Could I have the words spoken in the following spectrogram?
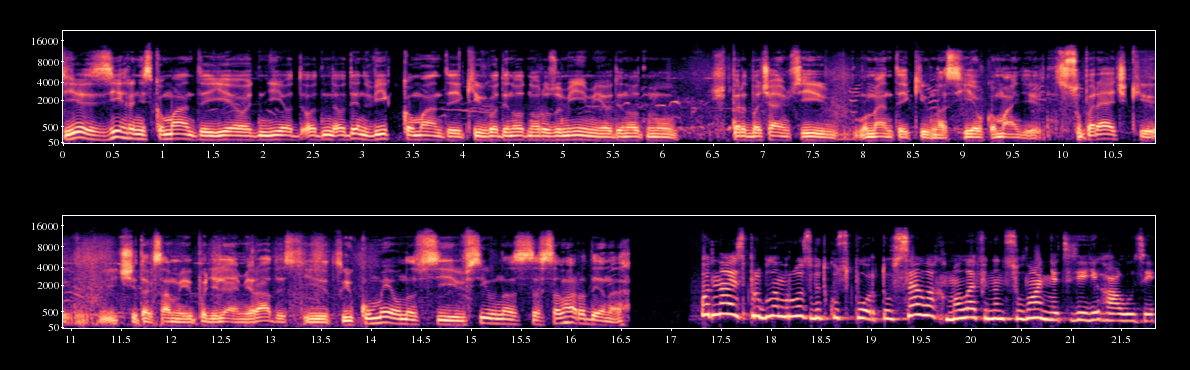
Є зіграність команди, є одні, од- од- один вік команди, які один одного розуміємо і один одному передбачаємо всі моменти, які в нас є в команді. Суперечки, чи так само і поділяємо і радості. І, і куми у нас всі, всі у нас сама родина. Одна із проблем розвитку спорту в селах – мале фінансування цієї галузі.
